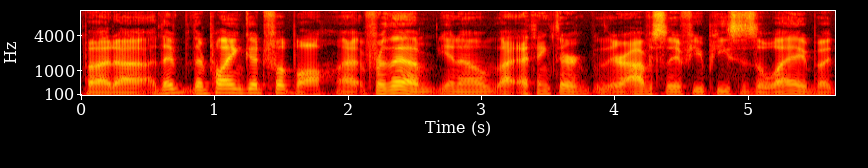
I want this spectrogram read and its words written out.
But uh, they, they're playing good football uh, for them. You know, I, I think they're they're obviously a few pieces away, but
